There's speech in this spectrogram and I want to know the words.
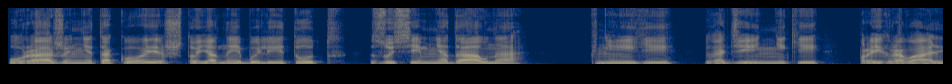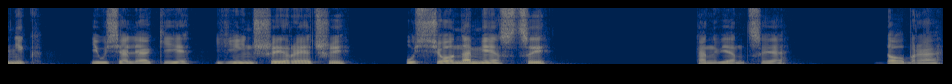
Уражанне такое, што яны былі тут зусім нядаўна. Кнігі, гадзіннікі, прайгравальнік і усялякія іншыя рэчы, усё на месцы. Канвенцыя добра.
